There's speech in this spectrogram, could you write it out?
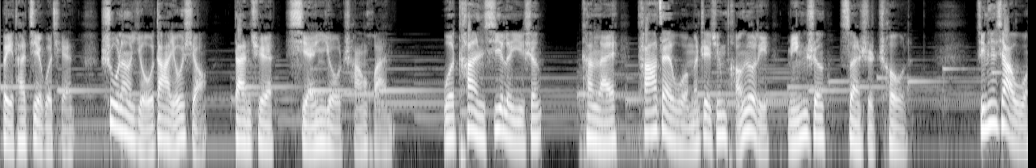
被他借过钱，数量有大有小，但却鲜有偿还。我叹息了一声，看来他在我们这群朋友里名声算是臭了。今天下午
